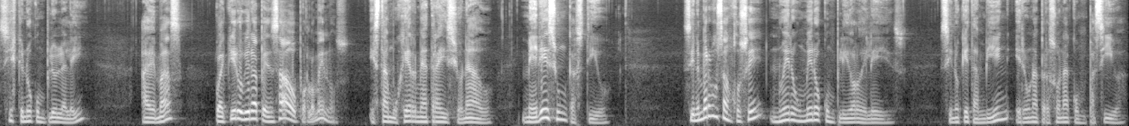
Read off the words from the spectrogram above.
si es que no cumplió la ley? Además, cualquiera hubiera pensado, por lo menos, esta mujer me ha traicionado, merece un castigo. Sin embargo, San José no era un mero cumplidor de leyes sino que también era una persona compasiva.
